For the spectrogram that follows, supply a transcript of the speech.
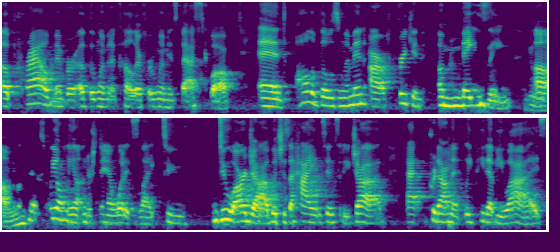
a proud member of the Women of Color for Women's Basketball. And all of those women are freaking amazing um, because we only understand what it's like to do our job, which is a high intensity job at predominantly PWIs,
